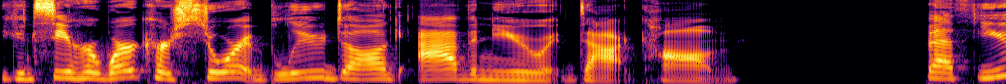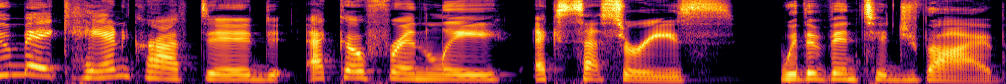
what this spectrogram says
You can see her work, her store at bluedogavenue.com. Beth, you make handcrafted, eco friendly accessories with a vintage vibe.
